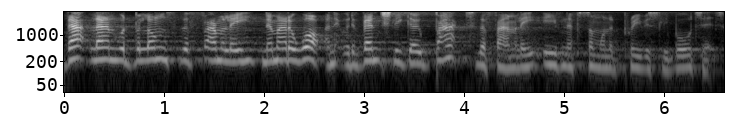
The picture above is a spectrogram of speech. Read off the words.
that land would belong to the family no matter what, and it would eventually go back to the family even if someone had previously bought it.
